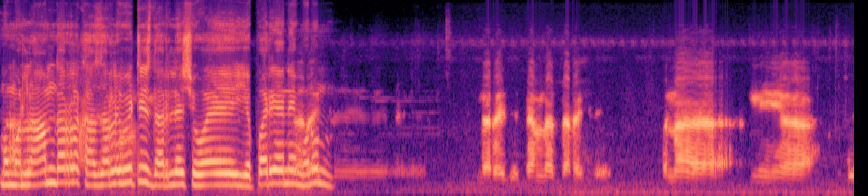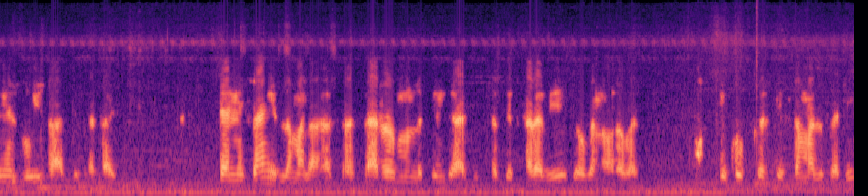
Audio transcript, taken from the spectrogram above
मग म्हणलं आमदारला खासदारला वेटीस धरल्याशिवाय हे पर्याय नाही म्हणून. धरायचे त्यांना धरायचे. पण अं, मी अं, सुनील सकाळी. त्यांनी सांगितलं मला असं सर म्हणलं त्यांची आधी तब्येत खराब आहे दोघांवर ते खूप करते समाजासाठी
